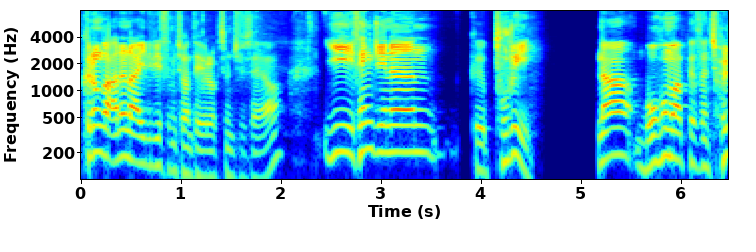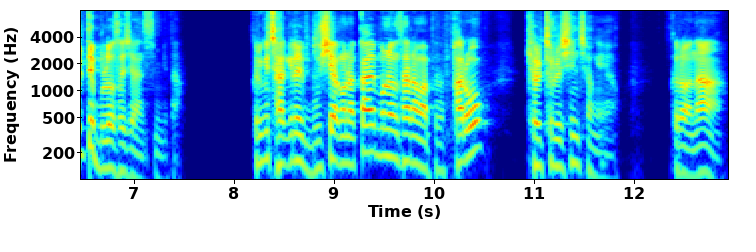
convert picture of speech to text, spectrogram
그런 거 아는 아이들이 있으면 저한테 연락 좀 주세요. 이 생쥐는 그 불의 나 모험 앞에서는 절대 물러서지 않습니다. 그리고 자기를 무시하거나 깔보는 사람 앞에서 바로 결투를 신청해요. 그러나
